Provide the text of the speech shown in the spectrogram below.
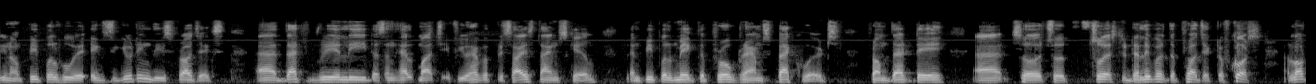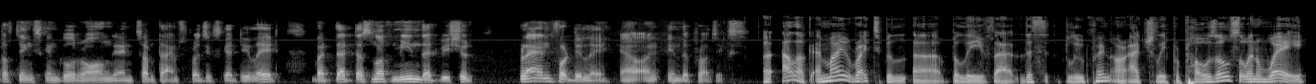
you know people who are executing these projects, uh, that really doesn't help much. If you have a precise time scale, then people make the programs backwards from that day uh, so, so, so as to deliver the project. Of course, a lot of things can go wrong and sometimes projects get delayed, but that does not mean that we should plan for delay uh, in the projects. Uh, am I right to be, uh, believe that this blueprint are actually proposals? So in a way,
